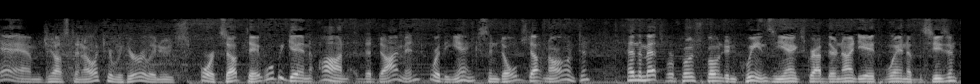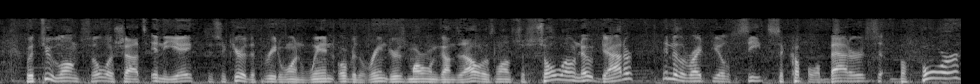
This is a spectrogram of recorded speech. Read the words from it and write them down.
am Justin Ellick here with your early news sports update. We'll begin on the Diamond, where the Yanks indulged out in Arlington and the Mets were postponed in Queens. The Yanks grabbed their 98th win of the season with two long solo shots in the eighth to secure the 3-1 win over the Rangers. Marwin Gonzalez launched a solo no-doubter into the right field seats a couple of batters before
